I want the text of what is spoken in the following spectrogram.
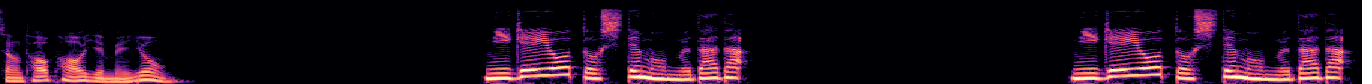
想逃跑也没用。逃げようとしても無駄だ。逃げようとしても無駄だ。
